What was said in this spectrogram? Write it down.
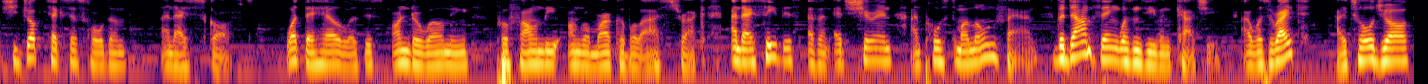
She dropped Texas Hold'em and I scoffed. What the hell was this underwhelming, profoundly unremarkable ass track? And I say this as an Ed Sheeran and Post Malone fan. The damn thing wasn't even catchy. I was right. I told y'all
